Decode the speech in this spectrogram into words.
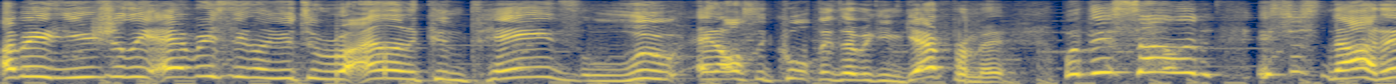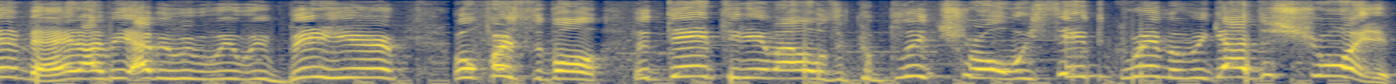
I mean, usually every single YouTuber island contains loot and also cool things that we can get from it. But this island is just not it, man. I mean, I mean, we, we, have been here. Well, first of all, the Dan TDM island was a complete troll. We saved Grim and we got destroyed.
